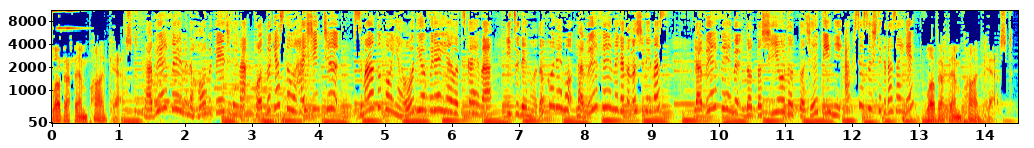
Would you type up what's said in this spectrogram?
Love FM Podcast. ラブ f m のホームページではポッドキャストを配信中。スマートフォンやオーディオプレイヤーを使えばいつでもどこでもラブ f m が楽しめます。ラブ FM.co.jp にアクセスしてくださいね。Love FM Podcast.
